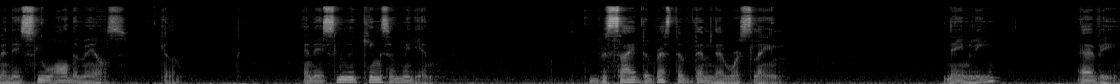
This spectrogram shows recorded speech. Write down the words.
And they slew all the males, kill them. And they slew the kings of Midian, beside the rest of them that were slain, namely Avi,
